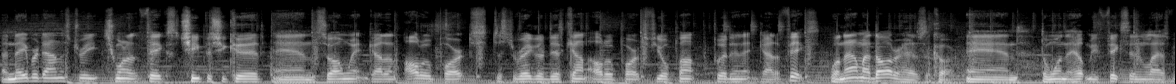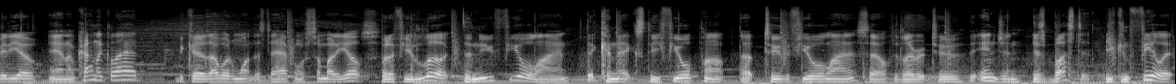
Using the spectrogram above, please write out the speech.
a neighbor down the street. She wanted it fixed cheap as she could, and so I went and got an auto parts, just a regular discount auto parts fuel pump, put in it, got it fixed. Well, now my daughter has the car, and the one that helped me fix it in the last video, and I'm kind of glad because I wouldn't want this to happen with somebody else. But if you look, the new fuel line that connects the fuel pump up to the fuel line itself, delivered to the engine, is busted. You can feel it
